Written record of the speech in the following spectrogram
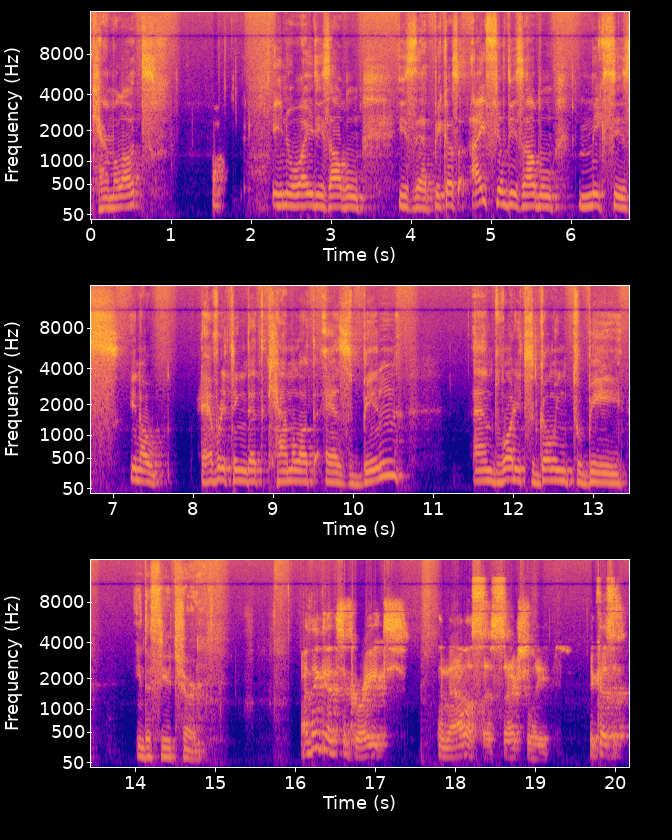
Kamelot, in a way this album is that because I feel this album mixes, you know, everything that Kamelot has been and what it's going to be in the future. I think it's a great analysis, actually, because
